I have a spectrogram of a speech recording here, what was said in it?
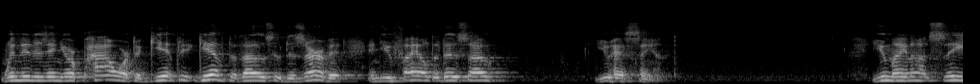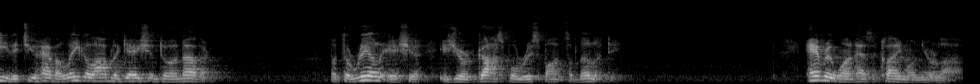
When it is in your power to give, to give to those who deserve it and you fail to do so, you have sinned. You may not see that you have a legal obligation to another, but the real issue is your gospel responsibility. Everyone has a claim on your love.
